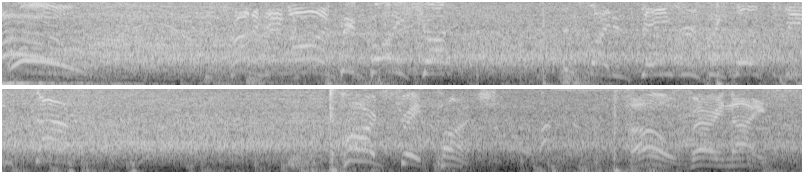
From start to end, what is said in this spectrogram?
Oh! He's trying to hang on. Big body shot. This fight is dangerously close to being stopped. Hard straight punch. Oh, very nice.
